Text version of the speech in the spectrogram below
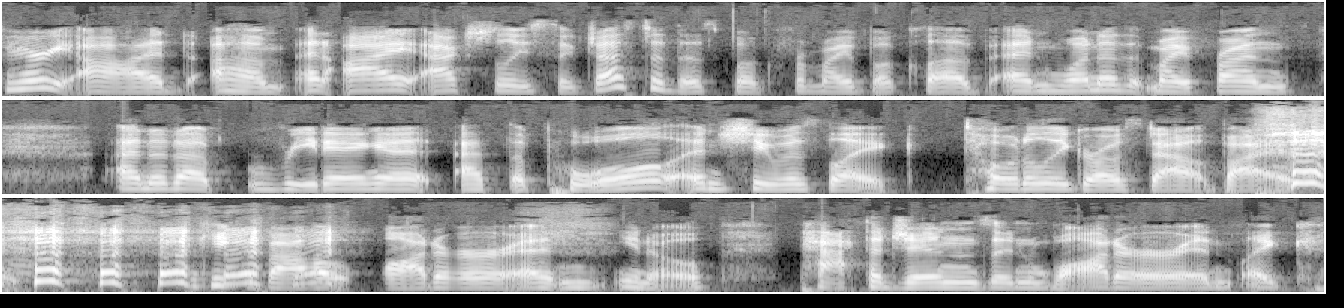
very odd. Um, and I actually suggested this book for my book club, and one of the, my friends ended up reading it at the pool, and she was like totally grossed out by like, thinking about water and you know pathogens in water, and like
